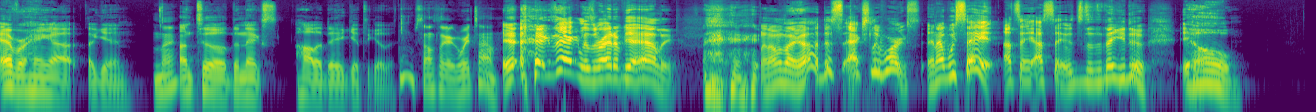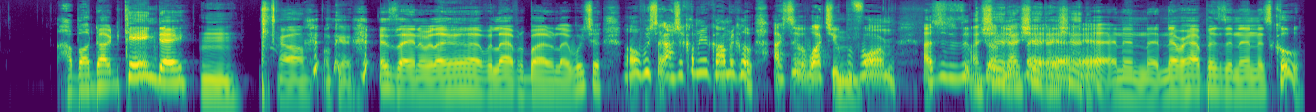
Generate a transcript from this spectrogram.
Ever hang out again Nej. until the next holiday get together. Sounds like a great time. exactly, it's right up your alley. and I was like, oh, this actually works. And I, we say it. I say, I say, it's the thing you do. Yo, how about Dr. King Day? Mm. Oh, okay. It's like, and we're like, uh, we're laughing about it. Like, we should, oh, we should, I should come to your comedy club. I should watch you perform. I should, do- I should, I should, thing." I Yeah, should. Yeah, and then it never happens, and then it's cool.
